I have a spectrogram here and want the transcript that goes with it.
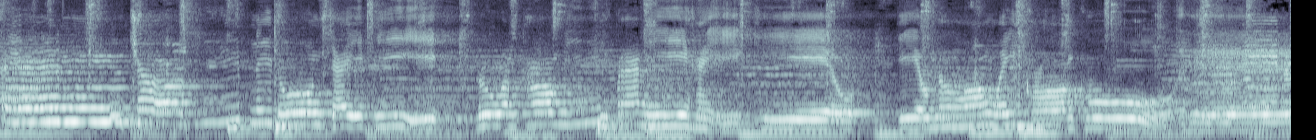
เป็นช่อทิพย์ในดวงใจพี่รวงทองนี้ประนีให้เกี่ยว เกี่ยวน้องไว้ครองคู่เอ่ย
